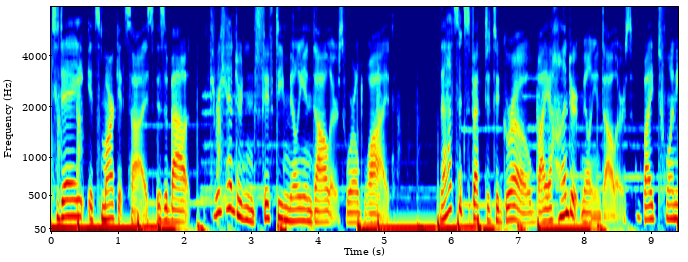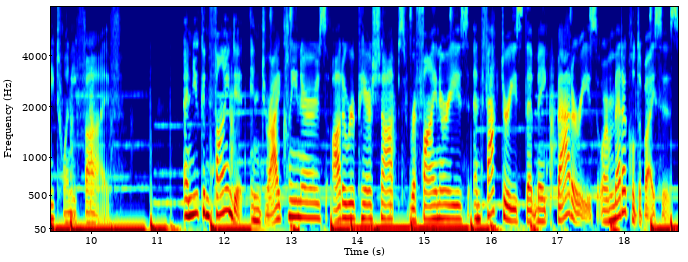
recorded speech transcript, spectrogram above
Today, its market size is about $350 million worldwide. That's expected to grow by $100 million by 2025. And you can find it in dry cleaners, auto repair shops, refineries, and factories that make batteries or medical devices.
